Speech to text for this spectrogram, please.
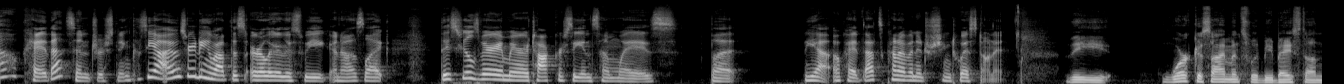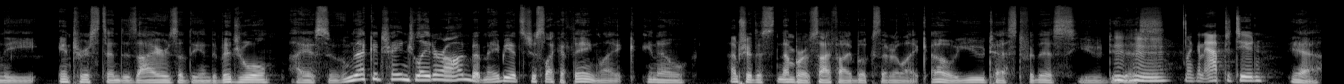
Okay, that's interesting. Because, yeah, I was reading about this earlier this week and I was like, this feels very meritocracy in some ways. But yeah, okay, that's kind of an interesting twist on it. The work assignments would be based on the interests and desires of the individual. I assume that could change later on, but maybe it's just like a thing. Like, you know, I'm sure there's a number of sci fi books that are like, oh, you test for this, you do this. Mhm, Like an aptitude. Yeah.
